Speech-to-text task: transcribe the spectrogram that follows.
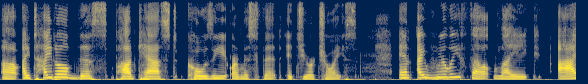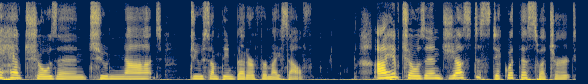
uh, I titled this podcast Cozy or Misfit. It's your choice. And I really felt like I have chosen to not do something better for myself. I have chosen just to stick with this sweatshirt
